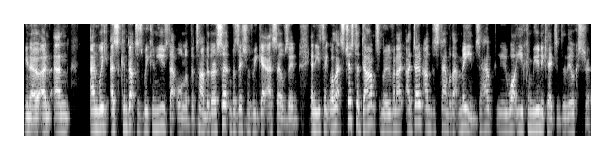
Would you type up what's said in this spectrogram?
you know, and and and we as conductors we can use that all of the time. But there are certain positions we get ourselves in and you think well that's just a dance move. And i, I don't understand what that means. How what are you communicating to the orchestra?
